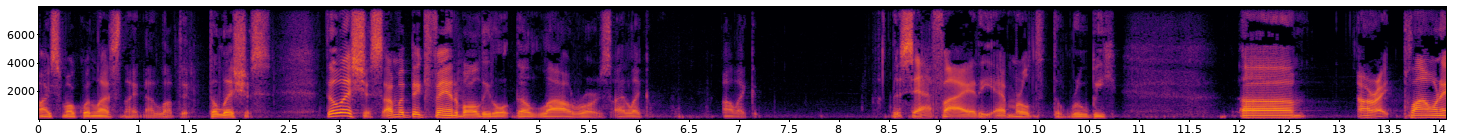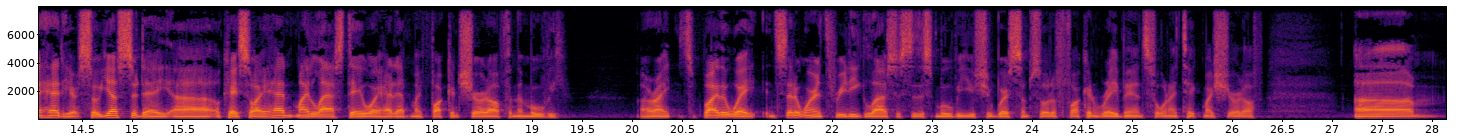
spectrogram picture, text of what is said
I smoked one last night and I loved it. Delicious, delicious. I'm a big fan of all the the La Auroras. I like. I like 'em. the sapphire, the emerald, the ruby. Um, all right, plowing ahead here. So yesterday, uh, okay, so I had my last day where I had to have my fucking shirt off in the movie. All right. So by the way, instead of wearing 3D glasses to this movie, you should wear some sort of fucking Ray Bans for when I take my shirt off. Um,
